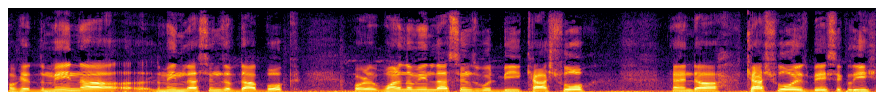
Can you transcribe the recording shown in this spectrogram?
Okay, the main uh, the main lessons of that book, or one of the main lessons would be cash flow, and uh, cash flow is basically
